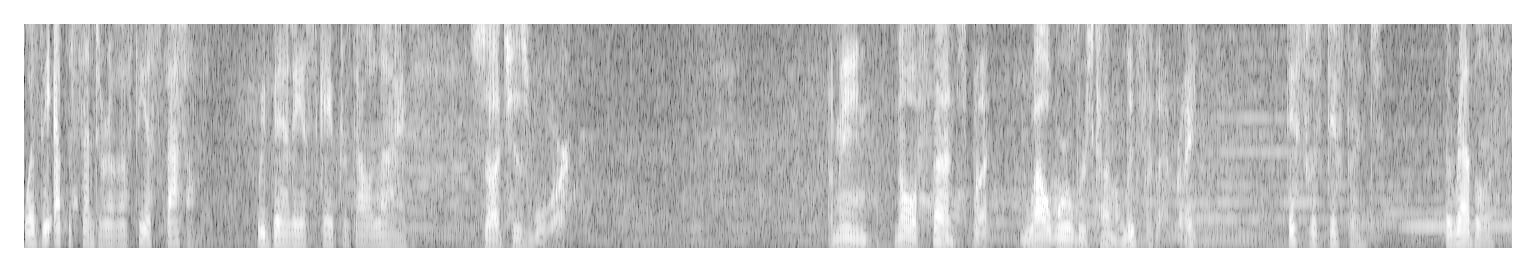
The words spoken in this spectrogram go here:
was the epicenter of a fierce battle. We barely escaped with our lives. Such is war. I mean, no offense, but you Outworlders kind of live for that, right? This was different. The rebels,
